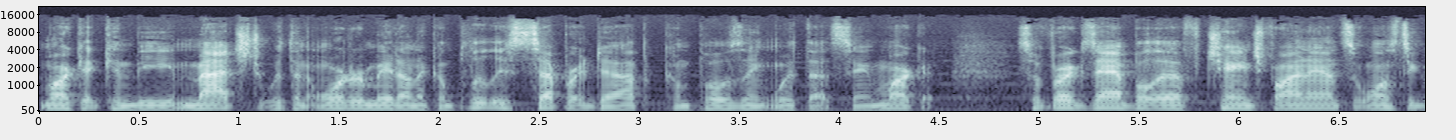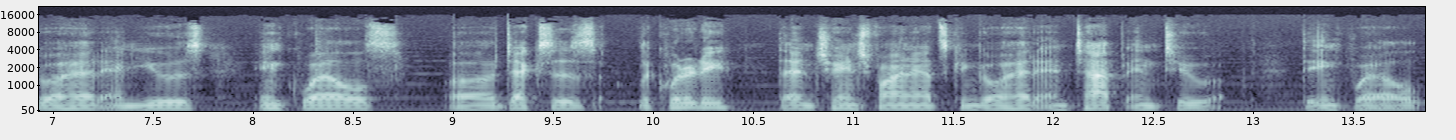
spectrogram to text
market can be matched with an order made on a completely separate DAP composing with that same market. So, for example, if Change Finance wants to go ahead and use Inkwhale's uh, DEX's liquidity, then Change Finance can go ahead and tap into the Inkwhale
